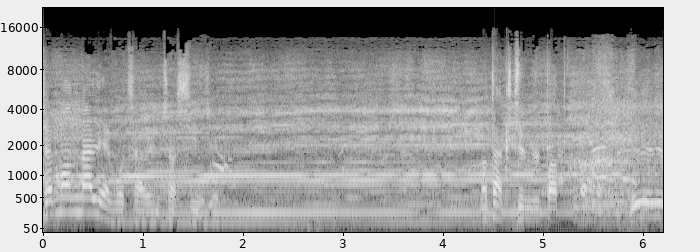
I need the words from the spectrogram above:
czemu on na lewo cały czas idzie? No tak, w tym wypadku. Nie, nie, nie.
